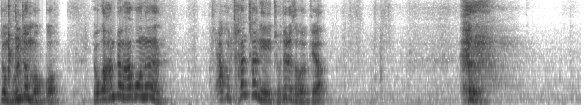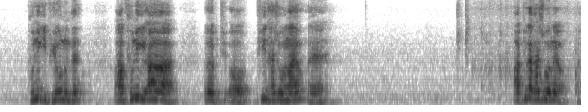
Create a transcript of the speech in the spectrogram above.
좀 물 좀 먹고 요거 한 병 하고는 조금 천천히 조절해서 볼게요 분위기 비 오는데 아 분위기 아 어, 비, 다시 오나요? 예. 아 비가 다시 오네요. 예.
